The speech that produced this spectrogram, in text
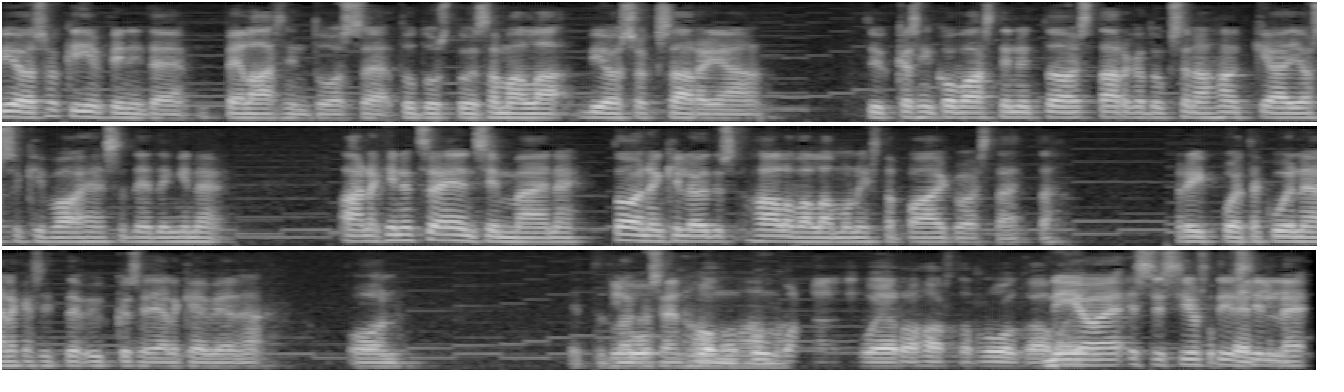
Bioshock Infinite pelasin tuossa ja tutustuin samalla Bioshock-sarjaan. Tykkäsin kovasti, nyt olisi tarkoituksena hankkia jossakin vaiheessa tietenkin ne, ainakin nyt se ensimmäinen. Toinenkin löytyisi halvalla monista paikoista, että riippuu, että kuin nälkä sitten ykkösen jälkeen vielä on. Että tuleeko sen hommaamaan. Rahasta ruokaa. Niin vai- joo, siis justiin sille,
